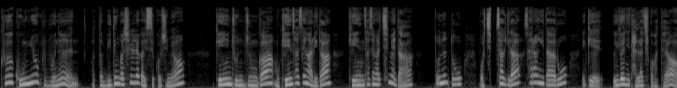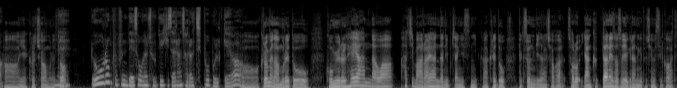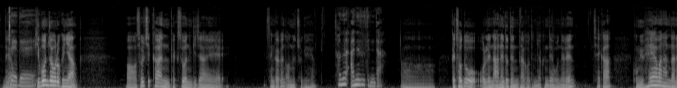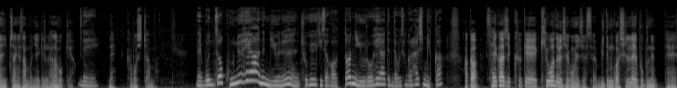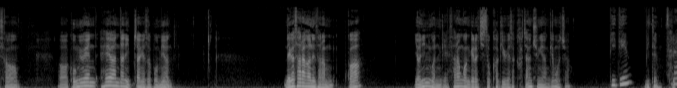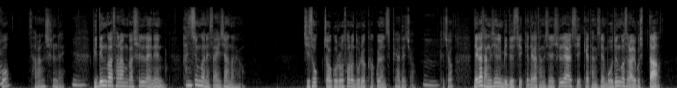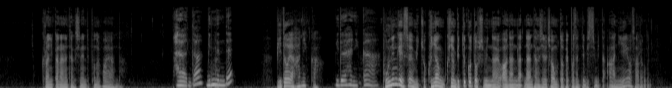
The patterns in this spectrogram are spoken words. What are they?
그 공유 부분은 어떤 믿음과 신뢰가 있을 것이며 개인 존중과 뭐 개인 사생활이다, 개인 사생활 침해다, 또는 또 뭐 집착이다, 사랑이다로 이렇게 의견이 달라질 것 같아요. 아 예 그렇죠 아무래도 네. 요런 부분에 대해서 오늘 조기 기자랑 저랑 짚어볼게요. 어, 그러면 아무래도 공유를 해야 한다와 하지 말아야 한다는 입장이 있으니까 그래도 백선 기자랑 저가 서로 양 극단에 서서 얘기를 하는 게 더 재밌을 것 같은데요. 네네. 기본적으로 그냥 어, 솔직한 백수원 기자의 생각은 어느 쪽이에요? 저는 안 해도 된다. 어, 그 저도 원래는 안 해도 된다거든요. 근데 오늘은 제가 공유해야만 한다는 입장에서 한번 얘기를 나눠볼게요. 네. 네, 가보시죠 한번. 네, 먼저 공유해야 하는 이유는 조규 기자가 어떤 이유로 해야 된다고 생각을 하십니까? 아까 세 가지 크게 키워드를 음. 제공해 주셨어요. 믿음과 신뢰 부분에 대해서 어, 공유해야 한다는 입장에서 보면 내가 사랑하는 사람과 연인 관계, 사람 관계를 지속하기 위해서 가장 중요한 게 뭐죠? 믿음? 믿음 사랑? 그리고 사랑, 신뢰. 음, 믿음과 사랑과 신뢰는 한순간에 쌓이지 않아요. 지속적으로 서로 노력하고 연습해야 되죠. 음. 그죠? 내가 당신을 믿을 수 있게, 내가 당신을 신뢰할 수 있게, 당신의 모든 것을 알고 싶다. 그러니까 나는 당신 핸드폰을 봐야 한다. 봐야 한다? 믿는데? 믿어야 하니까. 믿어야 하니까. 보는 게 있어요, 믿죠. 그냥 그냥 믿을 것도 없이 믿나요? 아, 난, 난, 난 당신을 처음부터 100% 믿습니다. 아니에요, 사람은.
